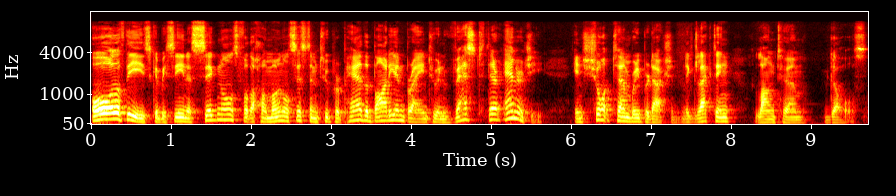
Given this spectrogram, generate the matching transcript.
All of these can be seen as signals for the hormonal system to prepare the body and brain to invest their energy in short-term reproduction, neglecting long-term goals.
